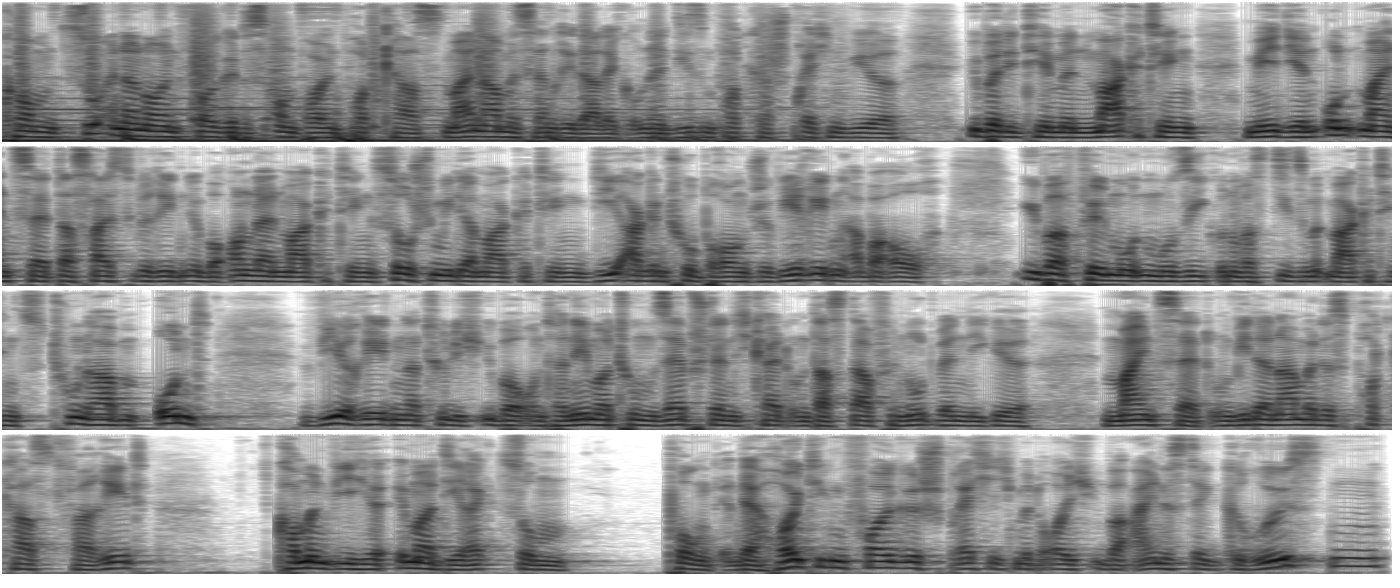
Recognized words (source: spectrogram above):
willkommen zu einer neuen Folge des OnPoint Podcast. Mein Name ist Henry Dalek und in diesem Podcast sprechen wir über die Themen Marketing, Medien und Mindset. Das heißt, wir reden über Online-Marketing, Social Media Marketing, die Agenturbranche. Wir reden aber auch über Filme und Musik und was diese mit Marketing zu tun haben. Und wir reden natürlich über Unternehmertum, Selbstständigkeit und das dafür notwendige Mindset. Und wie der Name des Podcasts verrät, kommen wir hier immer direkt zum Punkt. In der heutigen Folge spreche ich mit euch über eines der größten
